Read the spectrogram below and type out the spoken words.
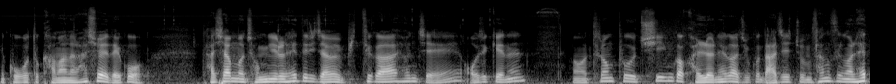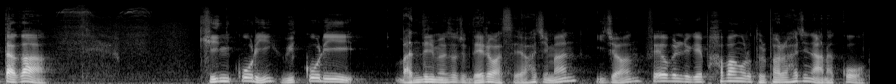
그것도 감안을 하셔야 되고 다시 한번 정리를 해드리자면 비트가 현재 어저께는 어, 트럼프 취임과 관련해 가지고 낮에 좀 상승을 했다가 긴 꼬리 윗꼬리 만들면서 좀 내려왔어요. 하지만 이전 페어밸류 갭 하방으로 돌파를 하지는 않았고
